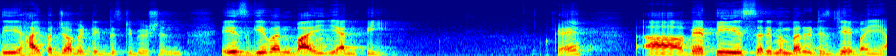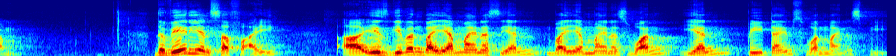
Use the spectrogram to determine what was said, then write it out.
the hypergeometric distribution is given by NP okay, uh, where P is remember it is J by M. The variance of I uh, is given by m minus n by m minus 1 n p times 1 minus p.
